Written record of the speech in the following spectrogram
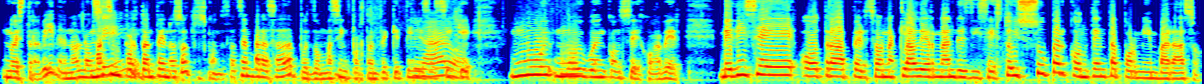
nuestra vida, ¿no? Lo más Sí. importante de nosotros. Cuando estás embarazada, pues lo más importante que tienes. Claro. Así que muy, muy buen consejo. A ver, me dice otra persona, Claudia Hernández dice, estoy súper contenta por mi embarazo.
